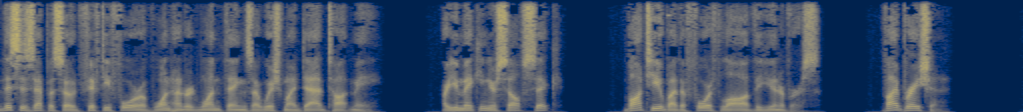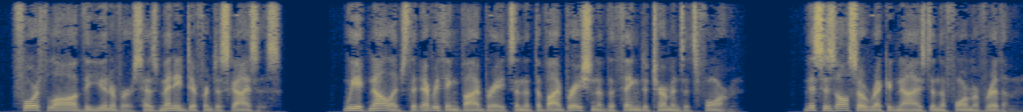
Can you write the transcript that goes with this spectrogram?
This is episode 54 of 101 Things I Wish My Dad Taught Me. Are you making yourself sick? Brought to you by the fourth law of the universe vibration. Fourth law of the universe has many different disguises. We acknowledge that everything vibrates and that the vibration of the thing determines its form. This is also recognized in the form of rhythm.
